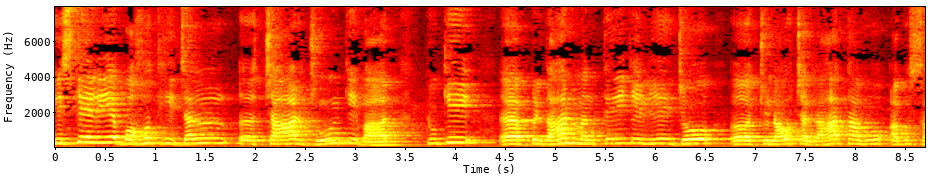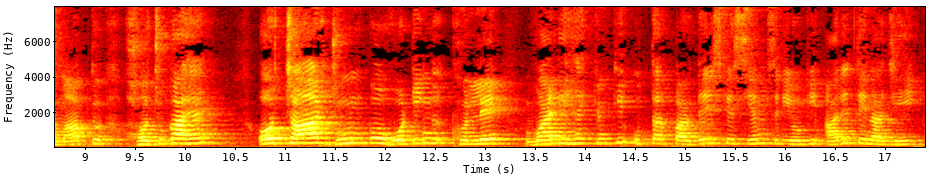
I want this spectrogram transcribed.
इसके लिए बहुत ही जल्द चार जून के बाद क्योंकि प्रधानमंत्री के लिए जो चुनाव चल रहा था वो अब समाप्त हो चुका है और चार जून को वोटिंग खुलने वाली है क्योंकि उत्तर प्रदेश के सीएम श्री योगी आदित्यनाथ जी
